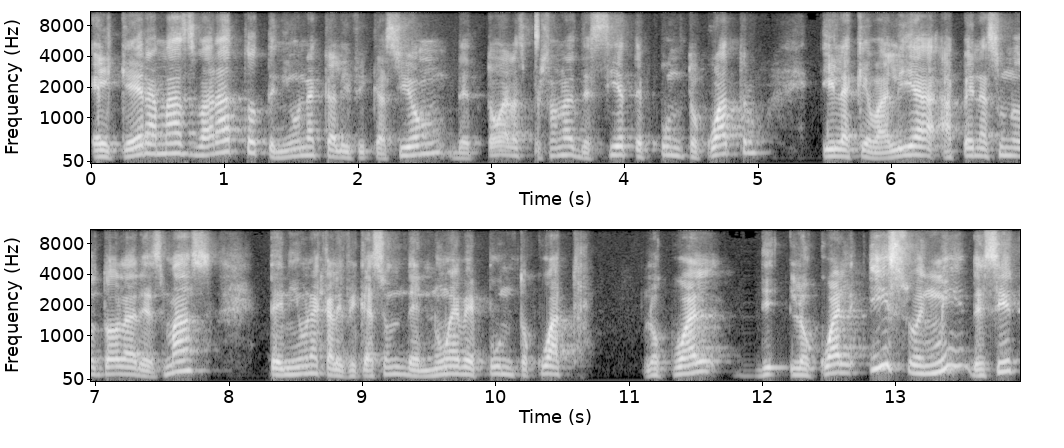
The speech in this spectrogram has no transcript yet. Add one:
el que era más barato tenía una calificación de todas las personas de 7.4 y la que valía apenas unos dólares más tenía una calificación de 9.4, lo cual, lo cual hizo en mí decir,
